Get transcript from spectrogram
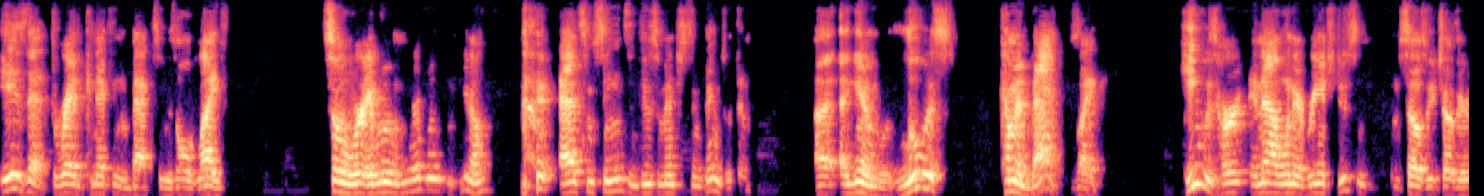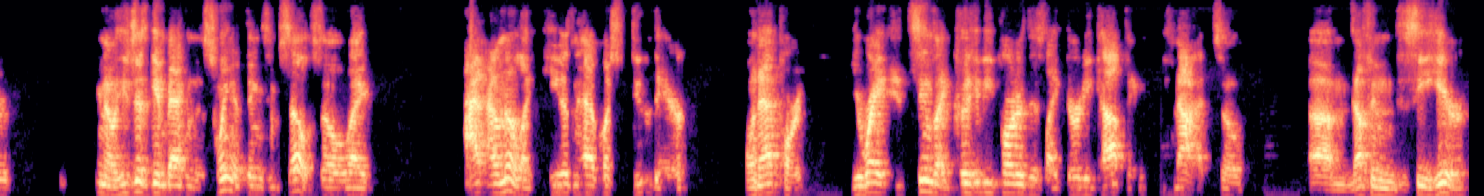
is that thread connecting him back to his old life. So we're able to, we're able you know, add some scenes and do some interesting things with him. Uh, again, Lewis coming back, like he was hurt, and now when they're reintroducing themselves to each other, you know, he's just getting back in the swing of things himself. So like, I, I don't know, like he doesn't have much to do there on that part. You're right. It seems like could he be part of this like dirty cop thing? He's not. So um, nothing to see here.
